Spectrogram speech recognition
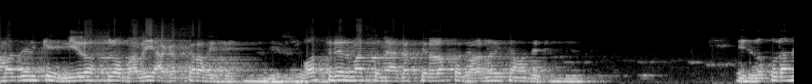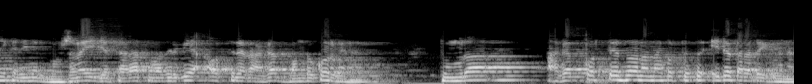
আমাদেরকে নিরস্ত্র ভাবেই আঘাত করা হয়েছে? অস্ত্রের মাধ্যমে আঘাত করে রক্ত ঝরানো হয়েছে আমাদেরকে এই যে কোরআন কারিমের ঘোষণাই যে তারা তোমাদেরকে অস্ত্রের আঘাত বন্ধ করবে না। তোমরা আঘাত করতেছো না না করতেছো, এটা তারা দেখবে না।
